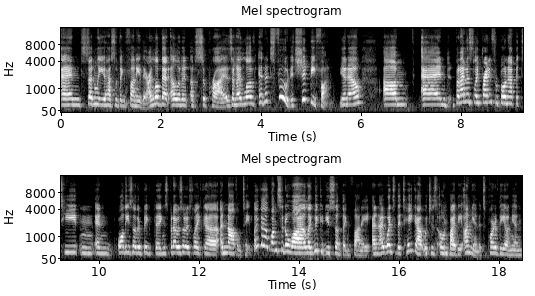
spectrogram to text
and suddenly you have something funny there. I love that element of surprise and I love and it's food. It should be fun, you know? Um and but I was like writing for Bon Appetit and and all these other big things, but I was always like a, a novelty. Like a, once in a while like we could use something funny. And I went to the Takeout which is owned by The Onion. It's part of The Onion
